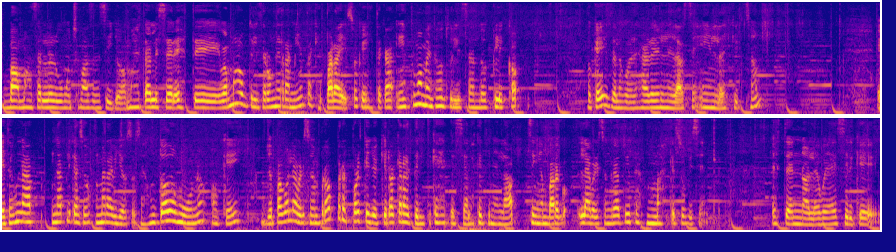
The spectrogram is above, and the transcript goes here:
Vamos a hacerlo algo mucho más sencillo. Vamos a establecer este, vamos a utilizar una herramienta que es para eso, que en este, en este momento estoy utilizando ClickUp. Ok, se los voy a dejar el enlace en la descripción. Esta es una, una, aplicación maravillosa, o sea, es un todo en uno, ¿ok? Yo pago la versión Pro, pero es porque yo quiero características especiales que tiene la app. Sin embargo, la versión gratuita es más que suficiente. Este, no le voy a decir que,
